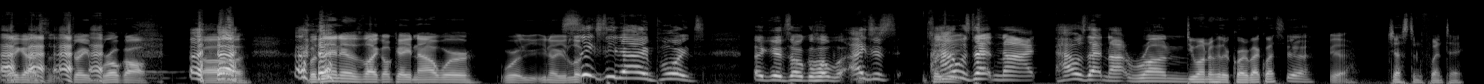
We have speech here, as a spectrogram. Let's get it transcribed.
They got straight broke off. Uh, but then it was like, okay, now we're we're you know you look 69 points against Oklahoma. I just So how you- is that not how is that not run? Do you want to know who their quarterback was? yeah. yeah. Justin Fuente.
